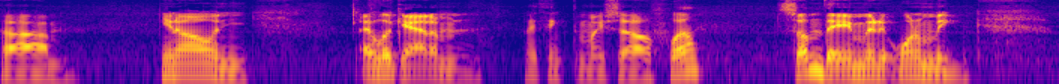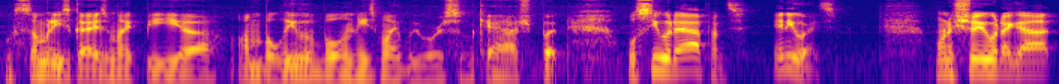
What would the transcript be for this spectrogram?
Um, you know, and I look at them and I think to myself, well, someday one of me well, some of these guys might be uh, unbelievable, and these might be worth some cash. But we'll see what happens. Anyways, I want to show you what I got.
